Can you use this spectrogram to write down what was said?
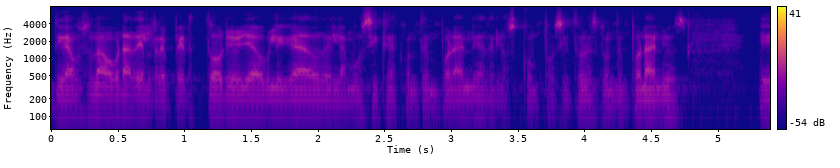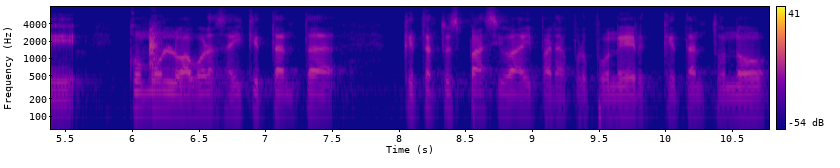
digamos, una obra del repertorio ya obligado de la música contemporánea, de los compositores contemporáneos? Eh, ¿Cómo lo abordas ahí? ¿Qué, tanta, ¿Qué tanto espacio hay para proponer? ¿Qué tanto no?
